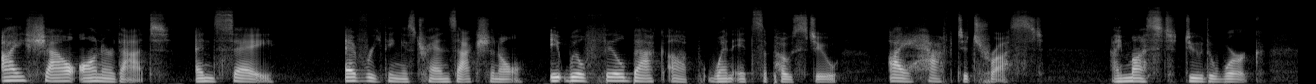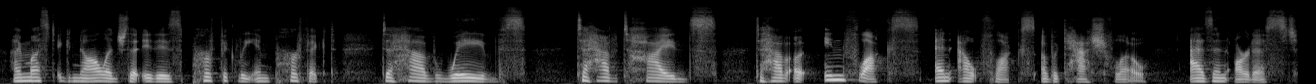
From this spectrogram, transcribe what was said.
I shall honor that and say everything is transactional. It will fill back up when it's supposed to. I have to trust. I must do the work. I must acknowledge that it is perfectly imperfect to have waves, to have tides, to have an influx and outflux of a cash flow as an artist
